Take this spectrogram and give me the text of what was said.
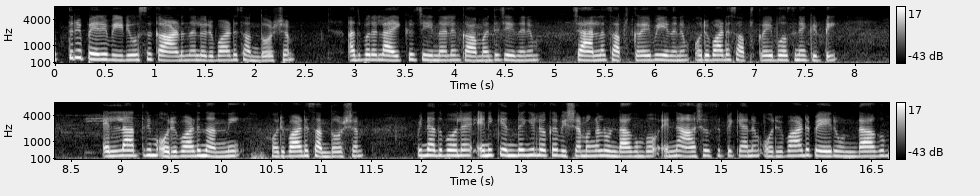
ഒത്തിരി പേര് വീഡിയോസ് കാണുന്നതിൽ ഒരുപാട് സന്തോഷം. അതുപോലെ ലൈക്ക് ചെയ്യുന്നതിലും കമന്റ് ചെയ്യുന്നതിനും ചാനൽ സബ്സ്ക്രൈബ് ചെയ്യുന്നതിനും ഒരുപാട് സബ്സ്ക്രൈബേഴ്സിനെ കിട്ടി. എല്ലാത്തിനും ഒരുപാട് നന്ദി ഒരുപാട് സന്തോഷം. പിന്നെ അതുപോലെ എനിക്ക് എന്തെങ്കിലുമൊക്കെ വിഷമങ്ങൾ ഉണ്ടാകുമ്പോൾ എന്നെ ആശ്വസിപ്പിക്കാനും ഒരുപാട് പേരുണ്ടാകും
